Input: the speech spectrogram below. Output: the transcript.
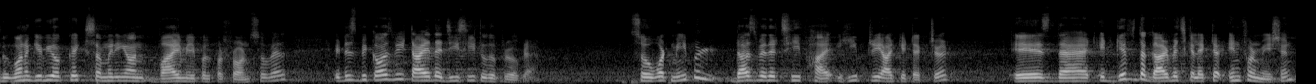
want to give you a quick summary on why Maple performs so well. It is because we tie the GC to the program. So what Maple does with its heap, heap tree architecture is that it gives the garbage collector information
